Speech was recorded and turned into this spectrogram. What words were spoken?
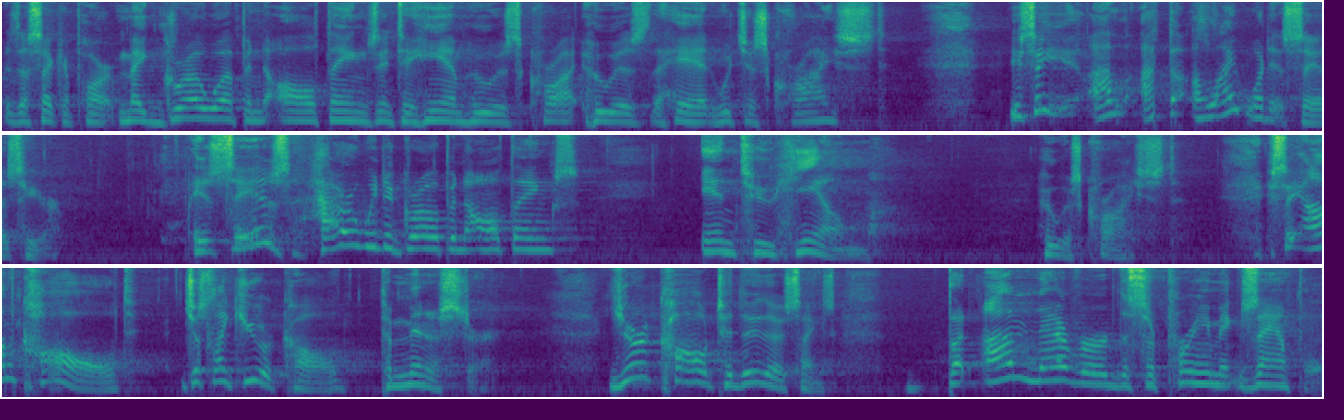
the second part. May grow up into all things into him who is, Christ, who is the head, which is Christ. You see, I, I, I like what it says here. It says, How are we to grow up into all things? Into him who is Christ. You see, I'm called, just like you are called, to minister. You're called to do those things. But I'm never the supreme example.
